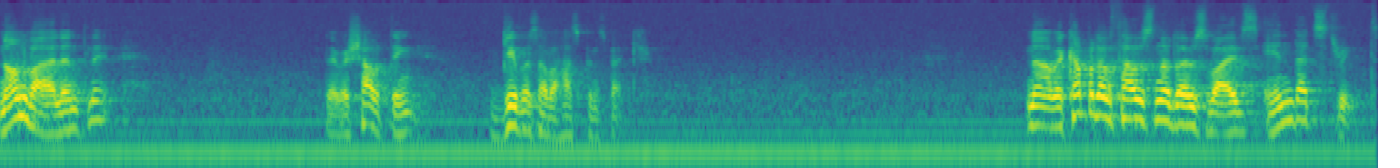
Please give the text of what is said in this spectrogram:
non-violently, they were shouting, give us our husbands back. Now, a couple of thousand of those wives in that street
